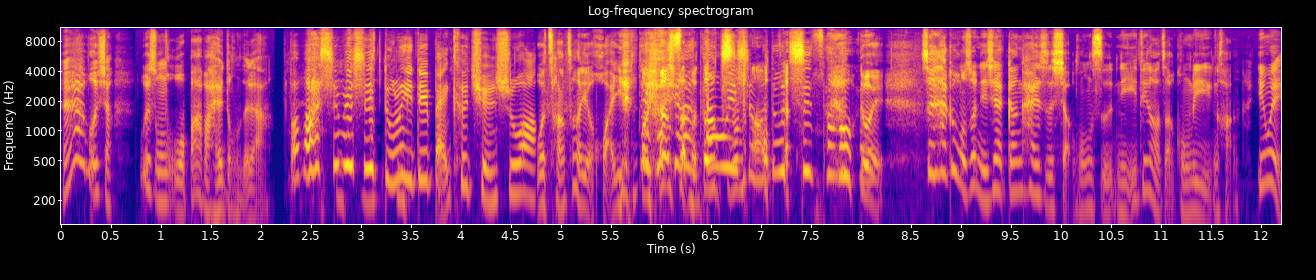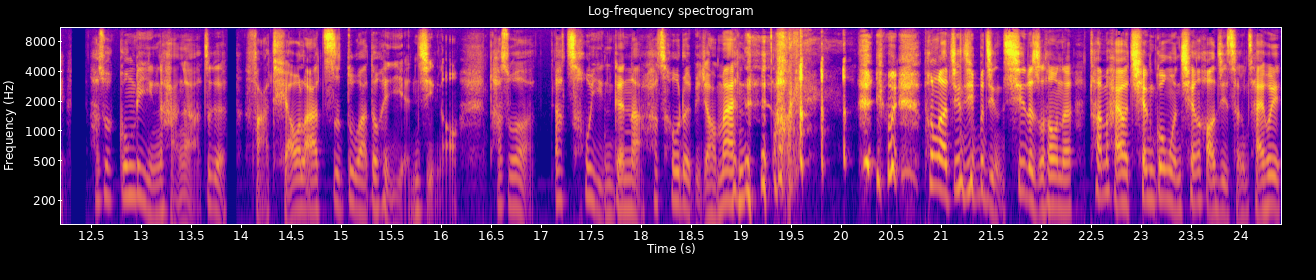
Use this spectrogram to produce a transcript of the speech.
哎，我想为什么我爸爸还懂这个啊？爸爸是不是读了一堆百科全书啊？我常常也怀疑，好像什么都知道，什么都知道。对，所以他跟我说：“你现在刚开始小公司，你一定要找公立银行，因为他说公立银行啊，这个法条啦、制度啊都很严谨哦。他说要抽银根啊，他抽的比较慢。Okay. 因为碰到经济不景气的时候呢，他们还要签公文签好几层才会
